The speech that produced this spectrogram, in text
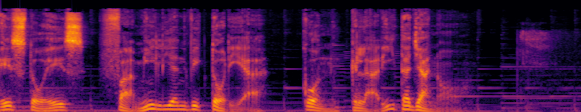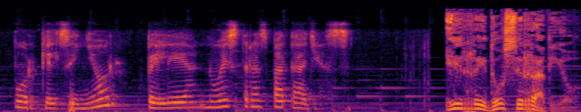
Esto es Familia en Victoria con Clarita Llano. Porque el Señor pelea nuestras batallas. R12 Radio,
